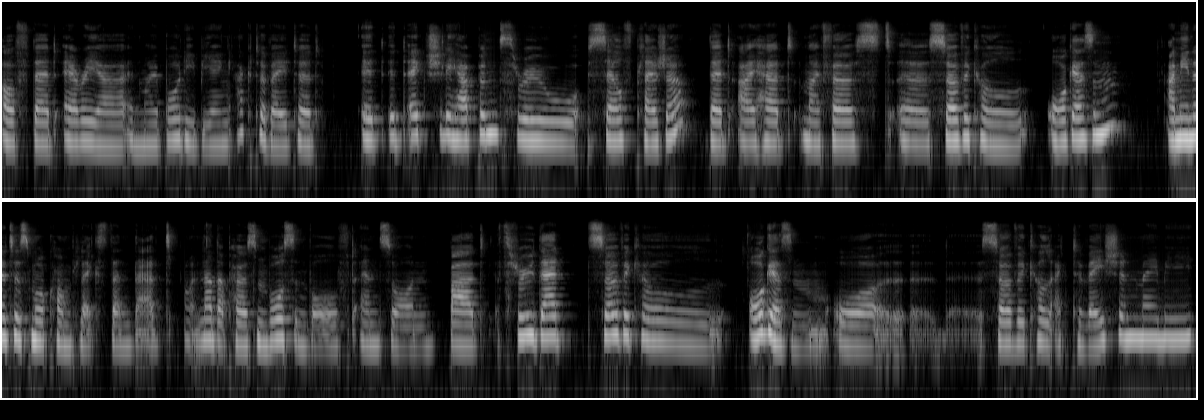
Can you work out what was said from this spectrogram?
of that area in my body being activated. It, it actually happened through self pleasure that I had my first uh, cervical orgasm. I mean, it is more complex than that. Another person was involved and so on. But through that cervical orgasm or uh, cervical activation, maybe,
